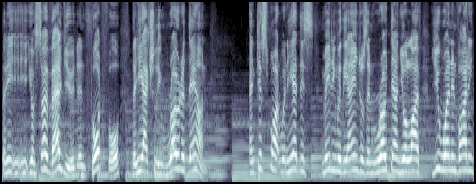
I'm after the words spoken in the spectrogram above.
That he, he, you're so valued and thought for that He actually wrote it down. And guess what? When He had this meeting with the angels and wrote down your life, you weren't inviting,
